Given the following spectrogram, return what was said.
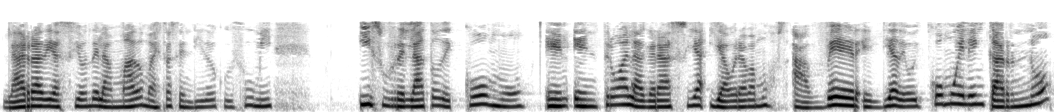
la radiación del amado Maestro Ascendido Kuzumi y su relato de cómo él entró a la gracia y ahora vamos a ver el día de hoy cómo él encarnó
